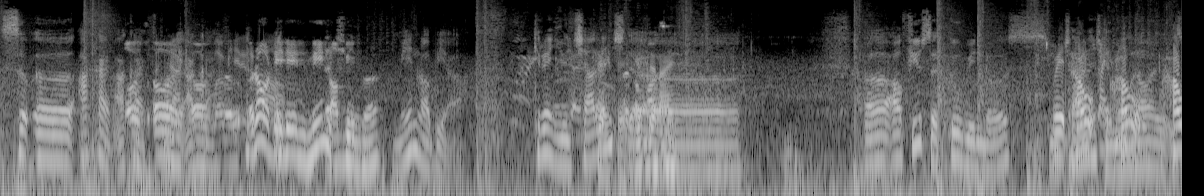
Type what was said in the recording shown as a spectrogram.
so, uh, archive, Oh, archive. oh, Sorry, oh, archive. oh, no, they didn't main lobby, bro. Main lobby, ah. Kiran, you challenge okay, the. okay, nice. Uh, I'll fuse the two windows. You Wait, how, challenge the how, middle, is how,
